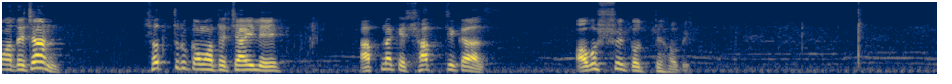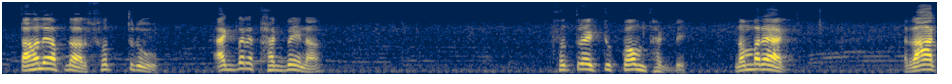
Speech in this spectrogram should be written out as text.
কমাতে চান, শত্রু কমাতে চাইলে আপনাকে সাতটি কাজ অবশ্যই করতে হবে। তাহলে আপনার শত্রু একবারে থাকবে না, শত্রু একটু কম থাকবে। নাম্বার এক, রাগ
